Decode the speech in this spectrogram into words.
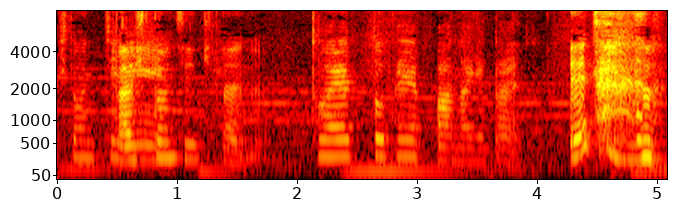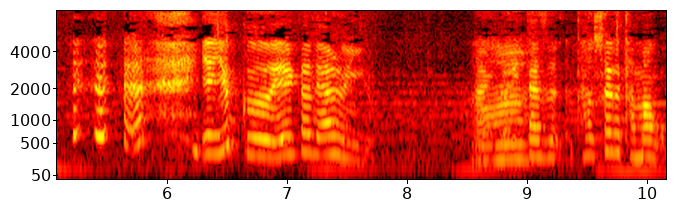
人ん家あ人んにち行きたいね。トイレットペーパー投げたい。え？いやよく映画であるんよ。なんかうんいたずたそれが卵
